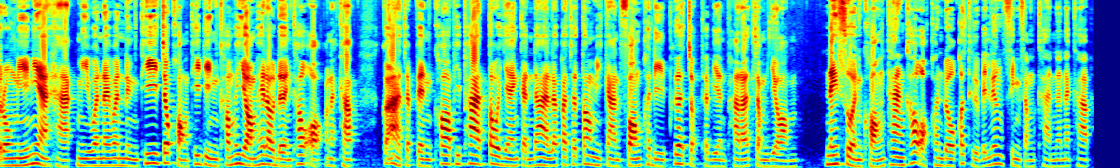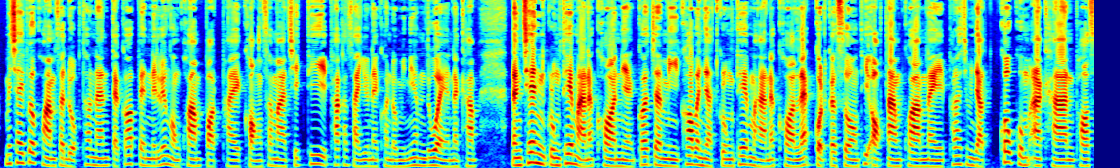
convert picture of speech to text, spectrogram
ตรงนี้เนี่ยหากมีวันใดวันหนึ่งที่เจ้าของที่ดินเขาไม่ยอมให้เราเดินเข้าออกนะครับ ก็อาจจะเป็นข้อพิพาทโต้แย้งกันได้ แล้วก็จะต้องมีการฟ้องคดีเพื่อจดทะเบียนภาระจำยอม ในส่วนของทางเข้าออกคอนโดก็ถือเป็นเรื่องสิ่งสำคัญนะครับ ไม่ใช่เพื่อความสะดวกเท่านั้น แต่ก็เป็นในเรื่องของความปลอดภัยของสมาชิกที่พักอาศัยอยู่ในคอนโดมิเนียมด้วยนะครับ ดังเช่น กรุงเทพมหานครเนี่ยก็จะมีข้อบัญญัติกรุงเทพมหานคร และกฎกระทรวงที่ออกตามความในพระราชบัญญัติควบคุมอาคาร พศ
